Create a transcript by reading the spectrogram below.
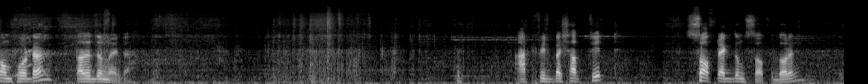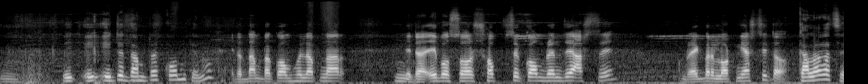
কমফোর্টার তাদের জন্য এটা। আট ফিট বা সাত ফিট সফট একদম সফট ধরেন। এইটার দামটা কম কেন? এটার দামটা কম হলে আপনার এটা এবছর সবচেয়ে কম রেঞ্জে আসছে। আমরা একবারে লট নিয়ে আসছি তো। কালার আছে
